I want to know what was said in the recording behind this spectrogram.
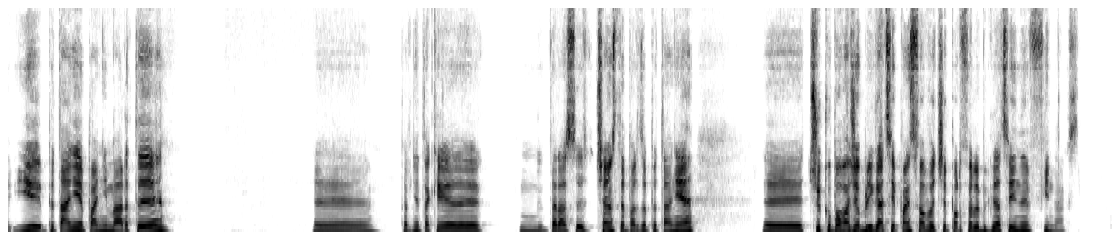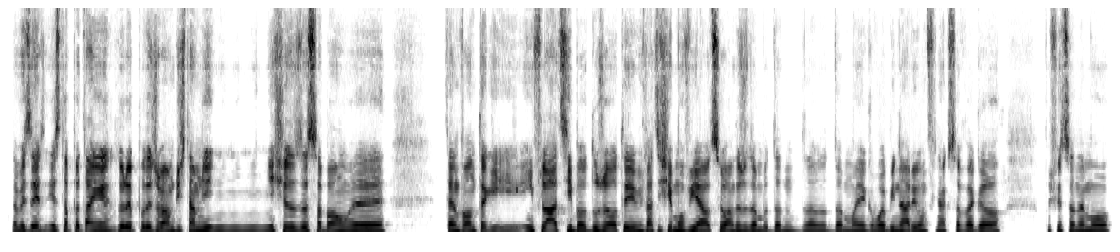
I pytanie pani Marty. E, pewnie takie teraz częste bardzo pytanie. Czy kupować obligacje państwowe, czy portfel obligacyjny w Finax? No więc jest, to pytanie, które podejrzewam gdzieś tam niesie ze sobą ten wątek inflacji, bo dużo o tej inflacji się mówi. Ja odsyłam też do, do, do, do mojego webinarium finansowego poświęconemu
